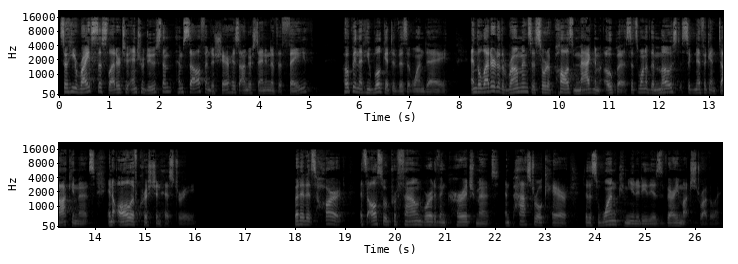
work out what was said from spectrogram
So he writes this letter to introduce them, himself and to share his understanding of the faith, hoping that he will get to visit one day. And the letter to the Romans is sort of Paul's magnum opus. It's one of the most significant documents in all of Christian history. But at its heart, it's also a profound word of encouragement and pastoral care to this one community that is very much struggling.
